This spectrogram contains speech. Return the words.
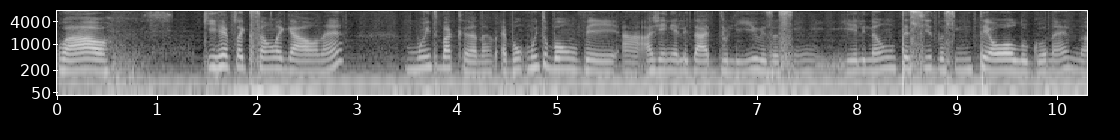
Uau! Que reflexão legal, né? Muito bacana. É bom, muito bom ver a, a, genialidade do Lewis, assim, e ele não ter sido assim um teólogo, né, no,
